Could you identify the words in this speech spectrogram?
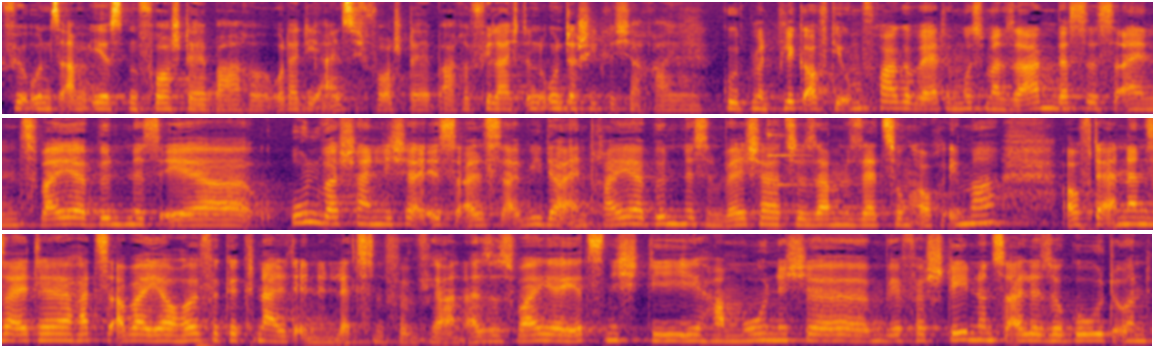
für uns am ehesten vorstellbare oder die einzig vorstellbare, vielleicht in unterschiedlicher Reihung. Gut, mit Blick auf die Umfragewerte muss man sagen, dass es ein Zweierbündnis eher unwahrscheinlicher ist als wieder ein Dreierbündnis, in welcher Zusammensetzung auch immer. Auf der anderen Seite hat es aber ja häufig geknallt in den letzten fünf Jahren. Also es war ja jetzt nicht die harmonische, wir verstehen uns alle so gut und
